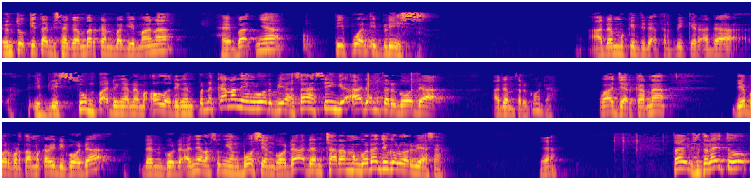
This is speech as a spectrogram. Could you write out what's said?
Untuk kita bisa gambarkan bagaimana hebatnya tipuan iblis. Ada mungkin tidak terpikir ada iblis sumpah dengan nama Allah dengan penekanan yang luar biasa sehingga Adam tergoda. Adam tergoda. Wajar karena dia baru pertama kali digoda dan godaannya langsung yang bos yang goda dan cara menggoda juga luar biasa. Ya. Tapi setelah itu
